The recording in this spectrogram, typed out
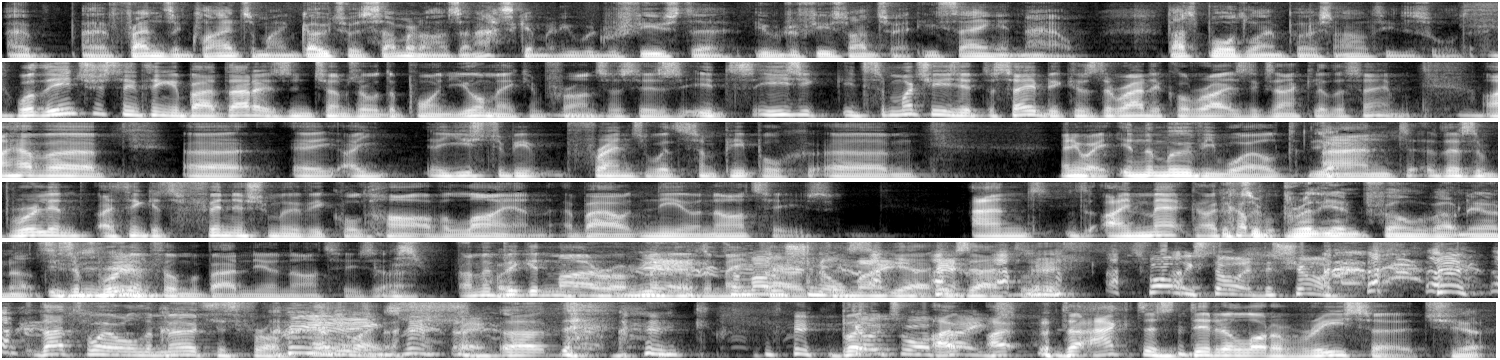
uh, uh, friends and clients of mine go to his seminars and ask him, and he would refuse to. He would refuse to answer it. He's saying it now. That's borderline personality disorder. Well, the interesting thing about that is, in terms of the point you're making, Francis, is it's easy. It's much easier to say because the radical right is exactly the same. I have a, uh, a I, I used to be friends with some people um, Anyway, in the movie world, Yeah. and there's a brilliant, I think it's Finnish movie called Heart of a Lion about neo Nazis. And I met a couple It's a brilliant film about neo Nazis. It's a uh, brilliant film about neo Nazis. I'm a big admirer of many Yeah, of the it's main promotional, characters. mate. Yeah, exactly. That's why we started the show. That's where all the merch is from. Yeah, Anyway, exactly. Uh, but Go to our I- page. I- the actors did a lot of research. Yeah.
